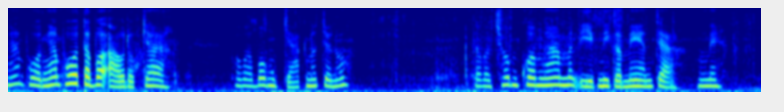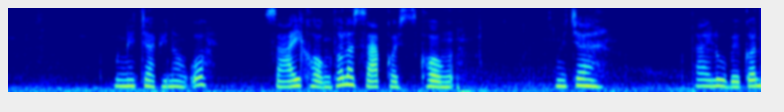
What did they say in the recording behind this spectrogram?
งามโพดงามโพดแต่บ่เอาดอกจ้าเพราะว่าบ่งจักเนาะจ้ะเนาะแต่ว่าชมความงามมันอีกนี่ก็แมนจ้ะมึงเนี่ยมึงเนี่ยจ้าพี่น้องโอ้ยสายของโทรศัพท์ของของนี่จ้าถ่ายรูปไปก่อน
